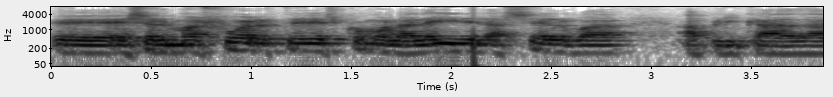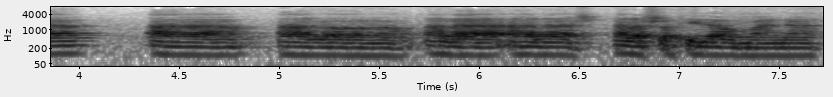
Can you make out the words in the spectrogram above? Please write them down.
eh, es el más fuerte, es como la ley de la selva aplicada a, la, sociedad humana.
